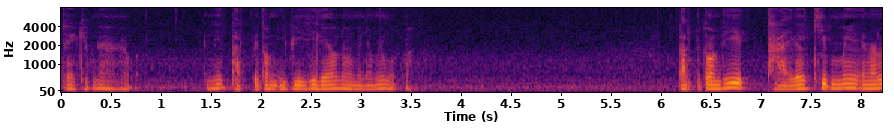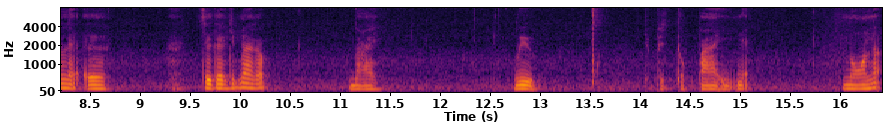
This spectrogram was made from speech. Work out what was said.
เจอคลิปหน้าครับ อันนี้ตัดไปตอนอีพีที่แล้วนอะมันยังไม่หมดปะตัดไปตอนที่ถ่ายแล้วคลิปไม่อันนั้นแหละเออเจอกันคลิปหน้าครับบายวิวจะไปตกปลาอีกเนี่ย นอนละ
